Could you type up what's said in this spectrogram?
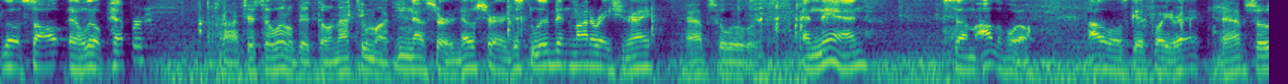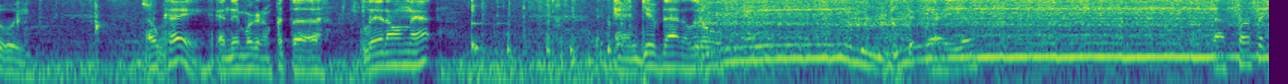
A little salt and a little pepper. Uh, just a little bit, though, not too much. No, sir, no, sir. Just a little bit in moderation, right? Absolutely. And then some olive oil. Olive oil is good for you, right? Absolutely. Okay, and then we're going to put the lid on that and give that a little there you go. That's perfect.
